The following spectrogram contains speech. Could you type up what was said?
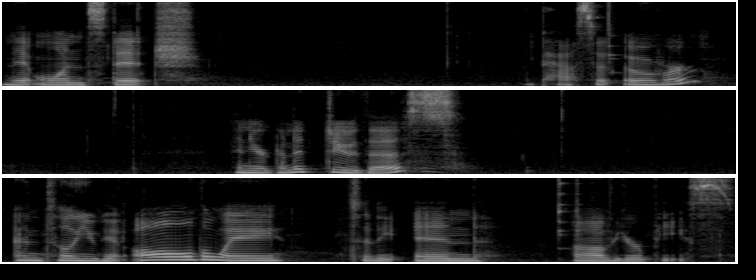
knit one stitch, pass it over, and you're going to do this until you get all the way to the end of your piece.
